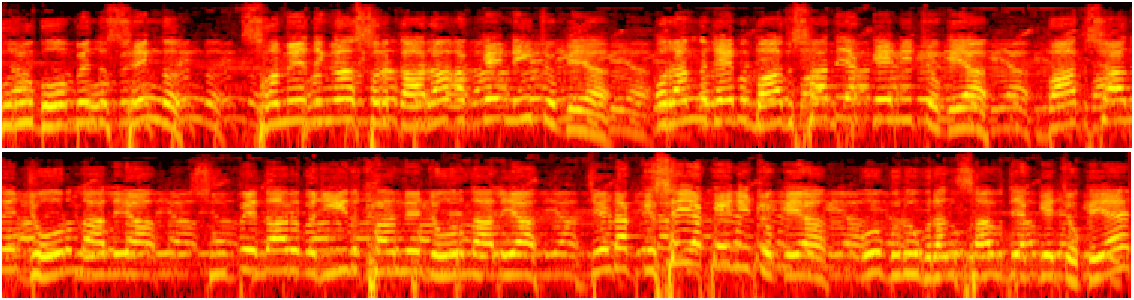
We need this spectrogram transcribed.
ਗੁਰੂ ਗੋਬਿੰਦ ਸਿੰਘ ਸਮੇਂ ਦੀਆਂ ਸਰਕਾਰਾਂ ਅੱਗੇ ਨਹੀਂ ਝੁਕਿਆ, ਔਰੰਗਜ਼ੇਬ ਬਾਦਸ਼ਾਹ ਦੇ ਅੱਗੇ ਨਹੀਂ ਝੁਕਿਆ, ਬਾਦਸ਼ਾਹ ਨੇ ਜ਼ੋਰ ਲਾ ਲਿਆ, ਸੂਬੇਦਾਰ ਵਜੀਦ ਖਾਨ ਨੇ ਜ਼ੋਰ ਲਾ ਲਿਆ, ਜਿਹੜਾ ਕਿਸੇ ਅੱਗੇ ਨਹੀਂ ਝੁਕਿਆ, ਉਹ ਗੁਰੂ ਗ੍ਰੰਥ ਸਾਹਿਬ ਦੇ ਅੱਗੇ ਝੁਕਿਆ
